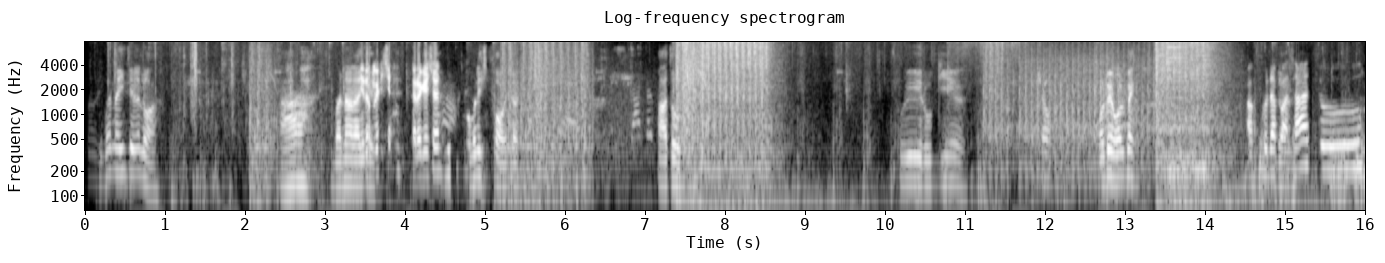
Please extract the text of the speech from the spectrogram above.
Di mana injek kat luar? Ah, di mana lagi? Interrogation, interrogation. Kau boleh spawn John. Ah tu. Wih, ruginya. Jom. Wallbang, wallbang. Aku dapat John. satu.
